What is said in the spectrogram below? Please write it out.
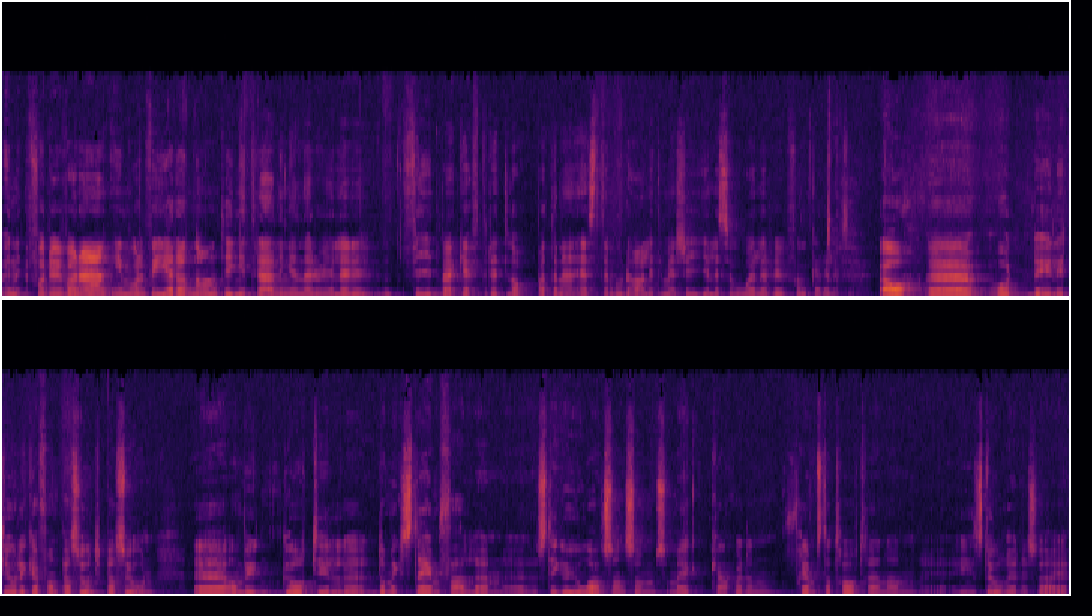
Men får du vara involverad någonting i träningen? När du, eller feedback efter ett lopp, att den här hästen borde ha lite mer si eller så? Eller hur funkar det? Liksom? Ja, eh, och det är lite olika från person till person. Eh, om vi går till eh, de extremfallen. Stig Johansson som, som är kanske den främsta travtränaren i historien i Sverige.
